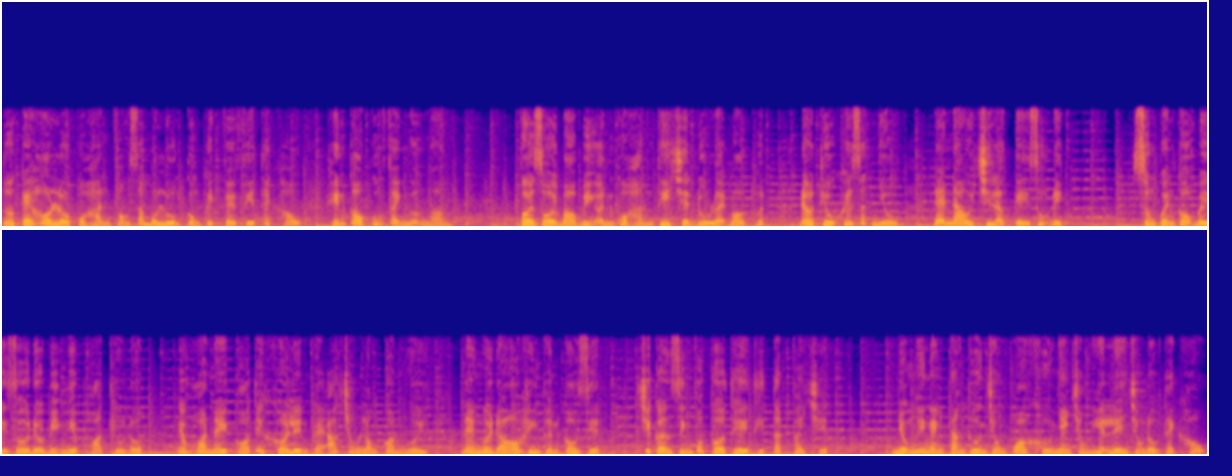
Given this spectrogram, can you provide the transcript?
từ cái hồ lô của hắn phóng ra một luồng công kích về phía thạch hậu, khiến cậu cũng phải ngỡ ngàng. Vừa rồi bảo bình ấn của hắn thì trên đủ loại bảo thuật đều thiếu khuyết rất nhiều, lẽ nào chỉ là kế dụ địch. Xung quanh cậu bây giờ đều bị nghiệp hỏa thiêu đốt, nghiệp hỏa này có thể khơi lên cái ác trong lòng con người, để người đó hình thần câu diệt, chỉ cần dính vào cơ thể thì tất phải chết. Những hình ảnh tăng thường trong quá khứ nhanh chóng hiện lên trong đầu Thạch Hậu.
